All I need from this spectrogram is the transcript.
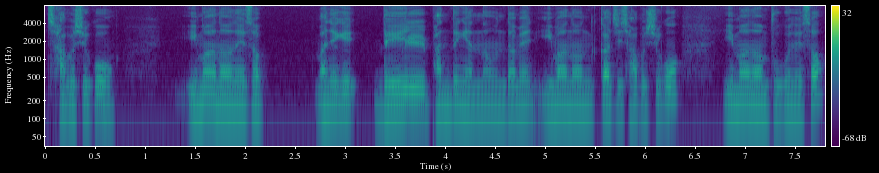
잡으시고 2만 원에서 만약에 내일 반등이 안 나온다면 2만 원까지 잡으시고 2만 원 부근에서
